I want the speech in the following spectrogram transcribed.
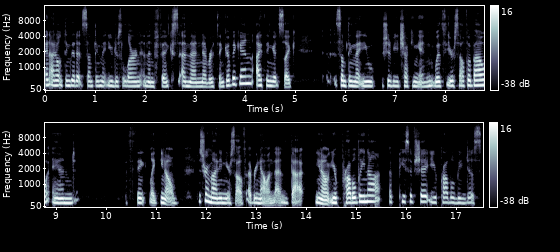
And I don't think that it's something that you just learn and then fix and then never think of again. I think it's like something that you should be checking in with yourself about and think like, you know, just reminding yourself every now and then that, you know, you're probably not a piece of shit. You probably just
